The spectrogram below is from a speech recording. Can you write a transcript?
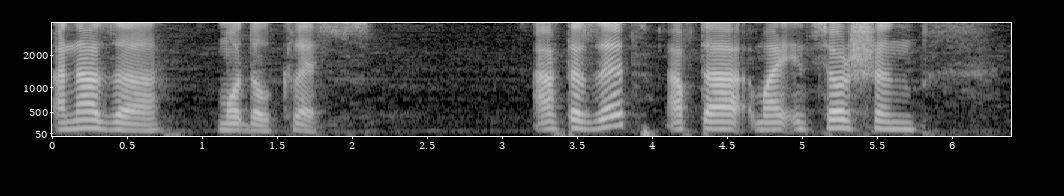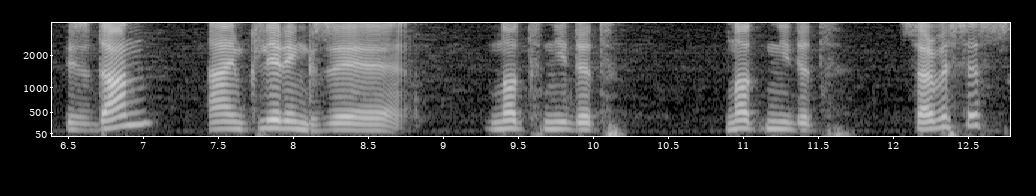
another model class. After that after my insertion is done I'm clearing the not needed not needed services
